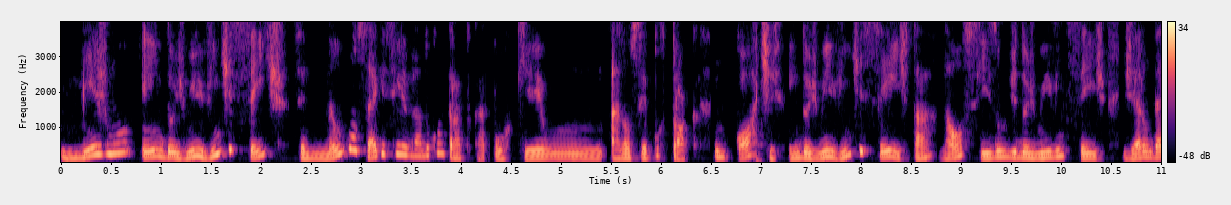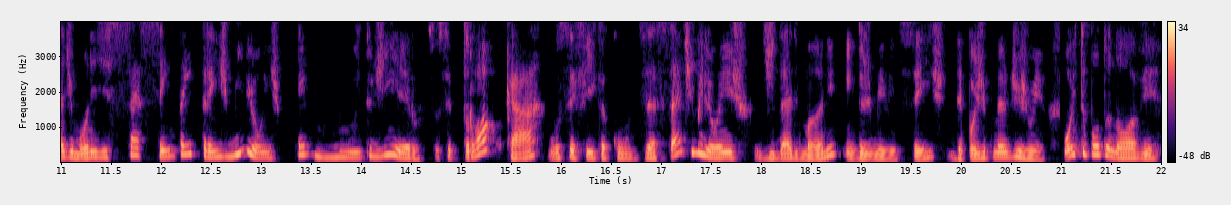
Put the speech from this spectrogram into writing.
Mesmo em 2026, você não consegue se livrar do contrato, cara, porque um, a não ser por troca. Um corte em 2026, tá? Na off-season de 2026, gera um dead money de 63 milhões. É muito dinheiro. Se você trocar, você fica com 17 milhões milhões de dead money em 2026, depois de 1 de junho. 8,9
